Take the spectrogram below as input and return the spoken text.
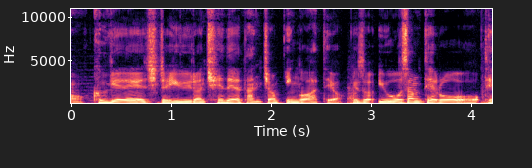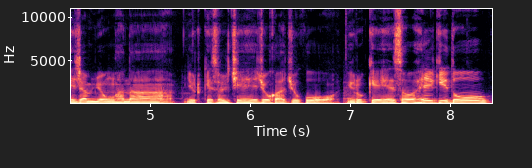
어, 그게 진짜 유일한 최대의 단점인 것 같아요. 그래서 이 상태로 대잠용 하나 이렇게 설치해 줘가지고 이렇게 해서 헬기도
